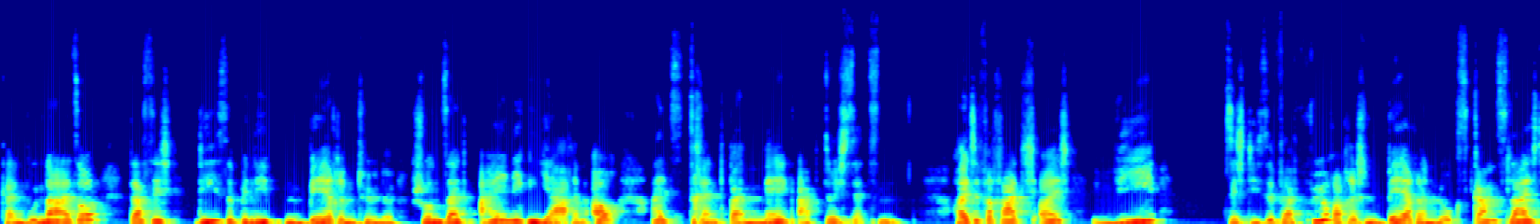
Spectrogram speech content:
Kein Wunder also, dass sich diese beliebten Beerentöne schon seit einigen Jahren auch als Trend beim Make-up durchsetzen. Heute verrate ich euch, wie sich diese verführerischen Bärenlooks ganz leicht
